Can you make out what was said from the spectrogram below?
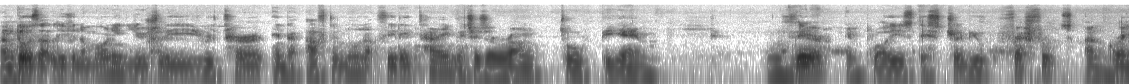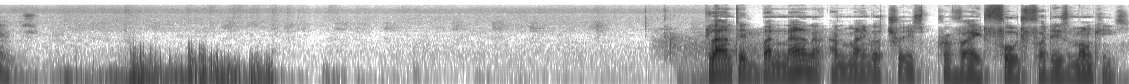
And those that leave in the morning usually return in the afternoon at feeding time, which is around 2 p.m. There, employees distribute fresh fruits and grains. Planted banana and mango trees provide food for these monkeys.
